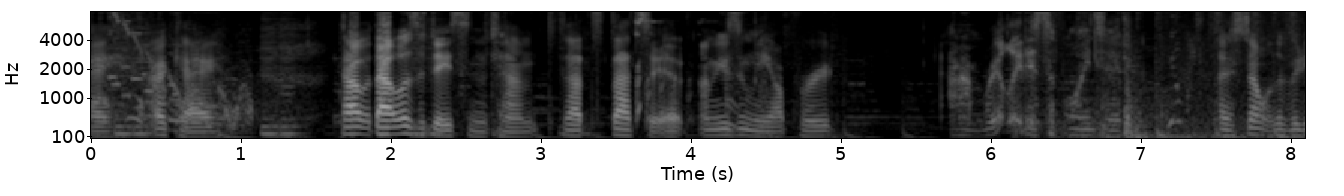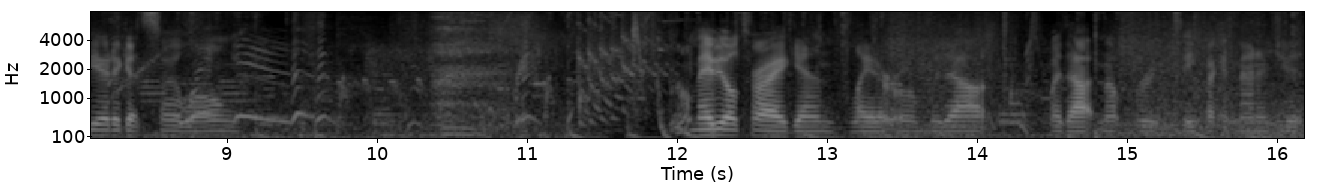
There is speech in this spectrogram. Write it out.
okay, okay. That, that was a decent attempt. That's that's it. I'm using the uproot. And I'm really disappointed. I just don't want the video to get so long. or maybe I'll try again later on without without an uproot and see if I can manage it.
